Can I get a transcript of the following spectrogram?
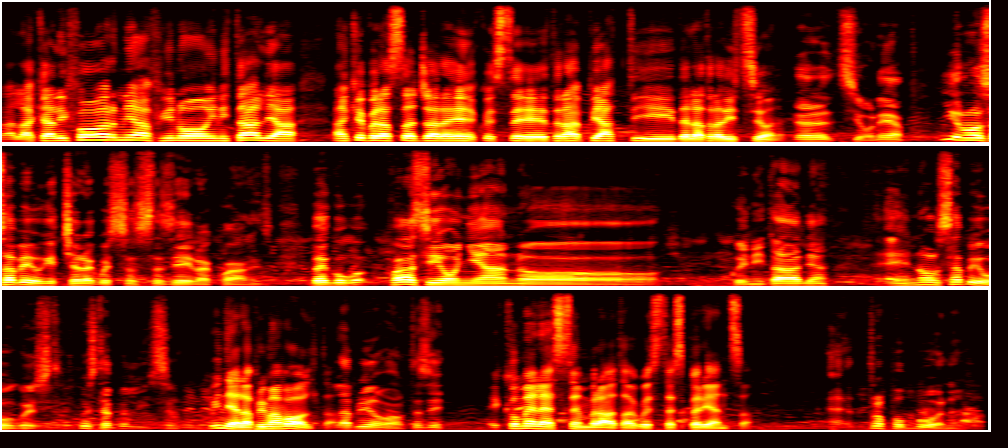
Dalla California fino in Italia anche per assaggiare questi piatti della tradizione. Tradizione, eh. Io non lo sapevo che c'era questa stasera qua. Vengo qu- quasi ogni anno qui in Italia e non lo sapevo questo. Questo è bellissimo. Quindi è la prima volta. La prima volta, sì. E come le è sembrata questa esperienza? È troppo buona.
